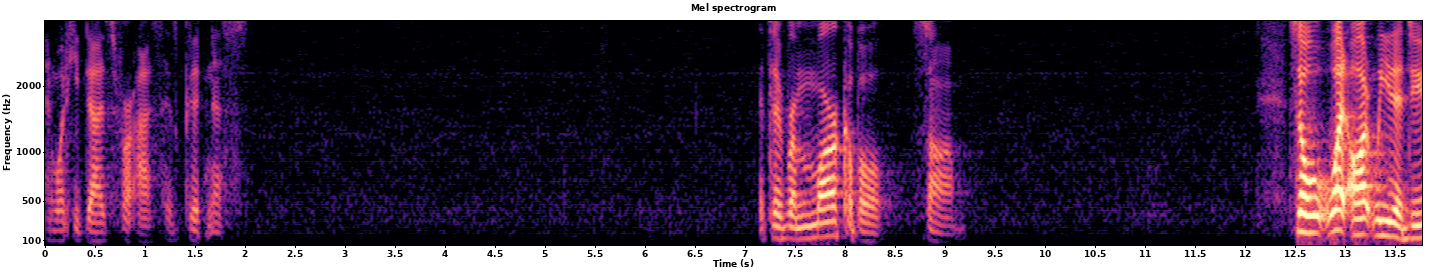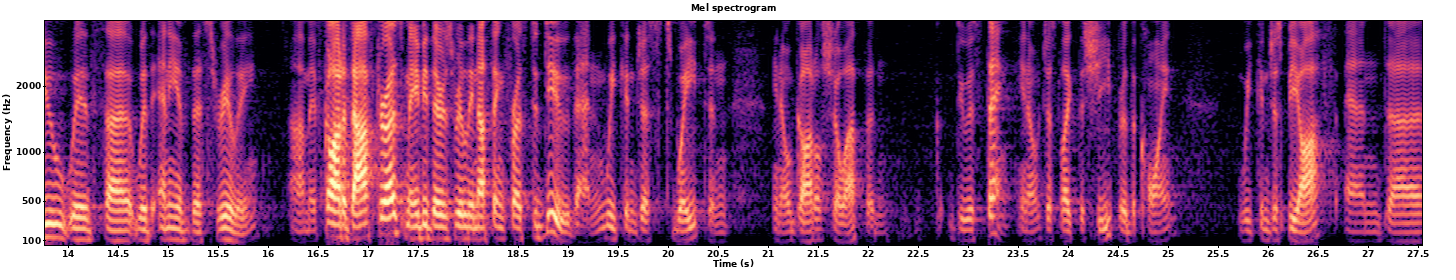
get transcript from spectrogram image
and what he does for us, his goodness. It's a remarkable psalm. So, what ought we to do with, uh, with any of this, really? Um, if God is after us, maybe there's really nothing for us to do then. We can just wait and, you know, God will show up and do his thing, you know, just like the sheep or the coin. We can just be off and uh,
